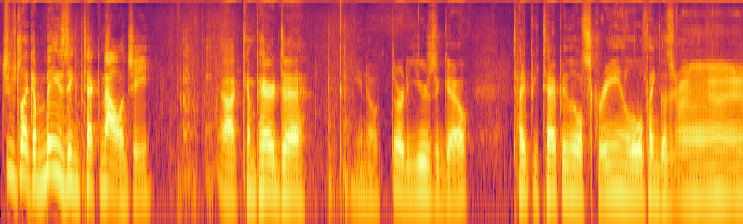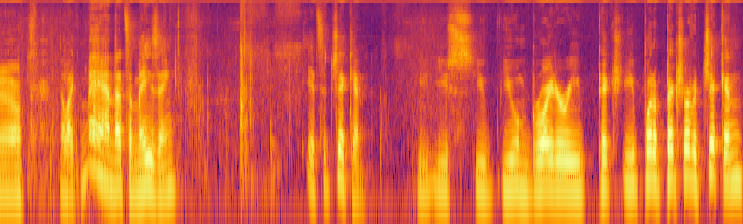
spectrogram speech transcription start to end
just like amazing technology uh, compared to, you know, 30 years ago. Typey, typey little screen, a little thing goes. They're like, man, that's amazing. It's a chicken. You, you, you, you embroidery picture. You put a picture of a chicken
